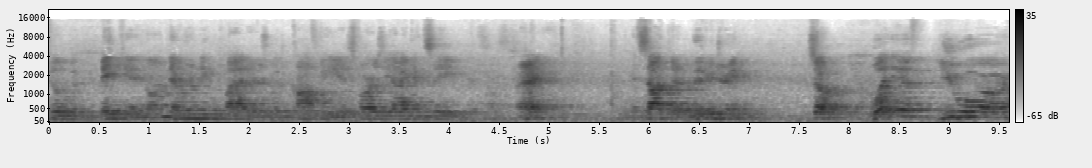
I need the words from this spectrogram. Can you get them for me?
Filled with bacon on never-ending platters with coffee as far as the eye can see. Right? It's out there. Live your dream. So, what if you are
